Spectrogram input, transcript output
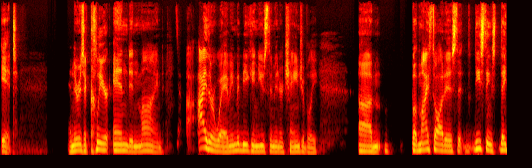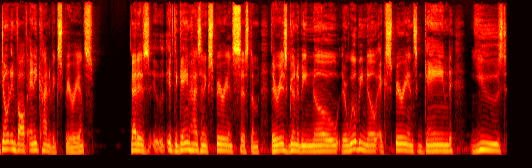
it. And there is a clear end in mind. Either way i mean maybe you can use them interchangeably um, but my thought is that these things they don't involve any kind of experience. That is if the game has an experience system there is going to be no there will be no experience gained used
